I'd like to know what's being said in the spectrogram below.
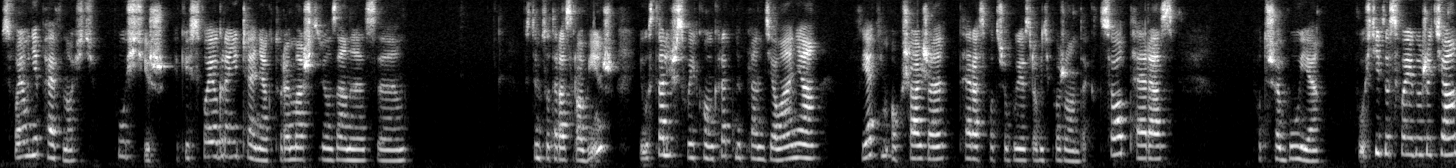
swoją niepewność, puścisz jakieś swoje ograniczenia, które masz związane z tym, co teraz robisz i ustalisz swój konkretny plan działania, w jakim obszarze teraz potrzebuję zrobić porządek, co teraz potrzebuję puścić ze swojego życia,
